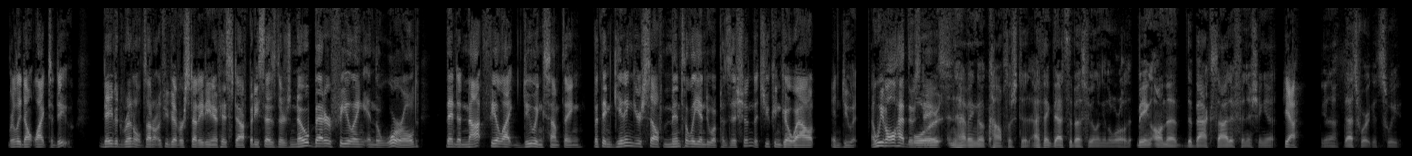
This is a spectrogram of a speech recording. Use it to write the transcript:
really don't like to do. David Reynolds, I don't know if you've ever studied any of his stuff, but he says there's no better feeling in the world than to not feel like doing something, but then getting yourself mentally into a position that you can go out and do it. And we've all had those or days. and having accomplished it. I think that's the best feeling in the world. Being on the the backside of finishing it, Yeah. You know, that's where it gets sweet.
